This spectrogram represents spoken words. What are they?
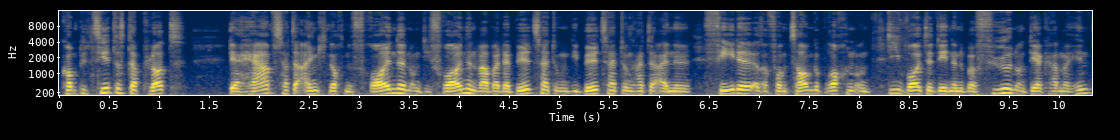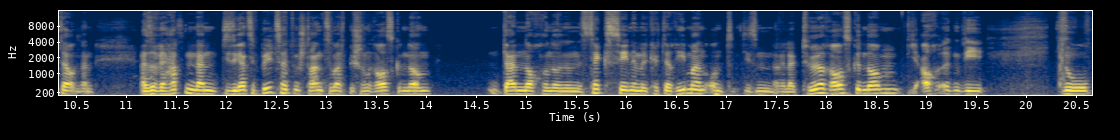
kompliziertester Plot. Der Herbst hatte eigentlich noch eine Freundin und die Freundin war bei der Bildzeitung und die Bildzeitung hatte eine Fehde also vom Zaun gebrochen und die wollte den dann überführen und der kam dahinter und dann, also wir hatten dann diese ganze Bildzeitung-Strang zum Beispiel schon rausgenommen, dann noch eine Sexszene mit Katja Riemann und diesem Redakteur rausgenommen, die auch irgendwie so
